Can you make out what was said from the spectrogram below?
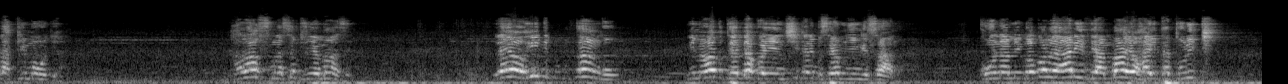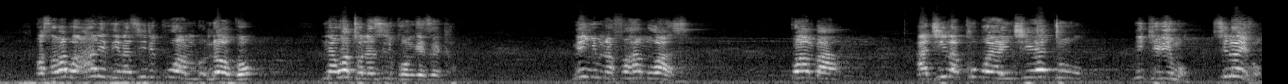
laki moja, halafu nasema tunyamaze. Leo hii ndugu zangu, nimewahi kutembea kwenye nchi karibu sehemu nyingi sana, kuna migogoro ya ardhi ambayo haitatuliki kwa sababu ardhi inazidi kuwa ndogo na watu wanazidi kuongezeka. Ninyi mnafahamu wazi kwamba ajira kubwa ya nchi yetu ni kilimo, si ndio hivyo?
